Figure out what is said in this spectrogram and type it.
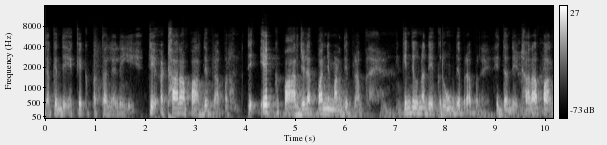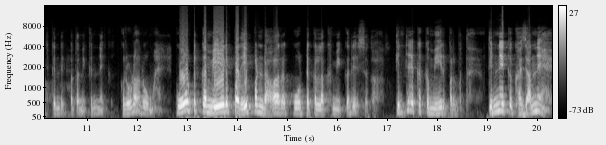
ਦਾ ਕਹਿੰਦੇ ਇੱਕ ਇੱਕ ਪੱਤਾ ਲੈ ਲਈਏ, ਤੇ 18 ਭਾਰ ਦੇ ਬਰਾਬਰ ਹੁੰਦਾ। ਤੇ ਇੱਕ ਭਾਰ ਜਿਹੜਾ 5 ਮਣ ਦੇ ਬਰਾਬਰ ਹੈ, ਕਹਿੰਦੇ ਉਹਨਾਂ ਦੇ ਇੱਕ ਰੋਮ ਦੇ ਬਰਾਬਰ ਹੈ। ਇਦਾਂ ਦੇ 18 ਭਾਰ ਕਹਿੰਦੇ ਪਤਾ ਨਹੀਂ ਕਿੰਨੇ ਕਰੋੜਾਂ ਰੋਮ ਹੈ। ਕੋਟ ਕਮੇਰ ਭਰੇ ਭੰਡਾਰ ਕੋਟਕ ਲਖਮੀ ਕਰੇ ਸਗਾਰ। ਕਿੰਨੇ ਕੁ ਕਮੇਰ ਪਰਬਤ ਹੈ, ਕਿੰਨੇ ਕੁ ਖਜ਼ਾਨੇ ਹੈ,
